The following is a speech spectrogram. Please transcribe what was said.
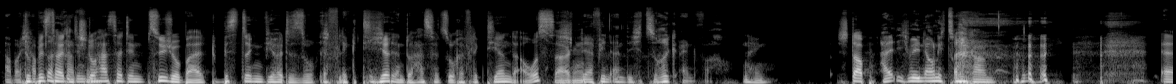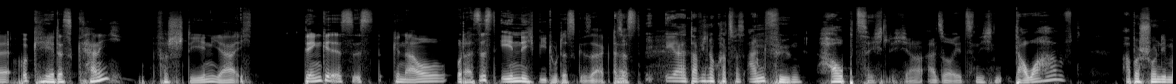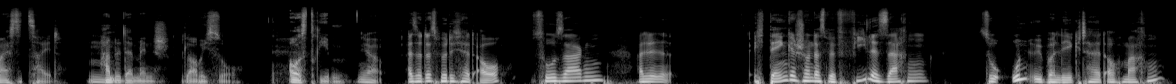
Aber ich Du bist heute, den, du hast heute den Psychoball, du bist irgendwie heute so reflektierend, du hast heute so reflektierende Ich Aussagen. werf ihn an dich zurück einfach. Nein. Stopp. Halt, ich will ihn auch nicht zurückhaben. Äh, okay, das kann ich verstehen, ja. Ich denke, es ist genau, oder es ist ähnlich, wie du das gesagt Also, hast. ja, darf ich noch kurz was anfügen? Hauptsächlich, ja. Also jetzt nicht dauerhaft, aber schon die meiste Zeit Hm. handelt der Mensch, glaube ich, so. Austrieben. Ja, also das würde ich halt auch so sagen, weil ich denke schon, dass wir viele Sachen so unüberlegt halt auch machen,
